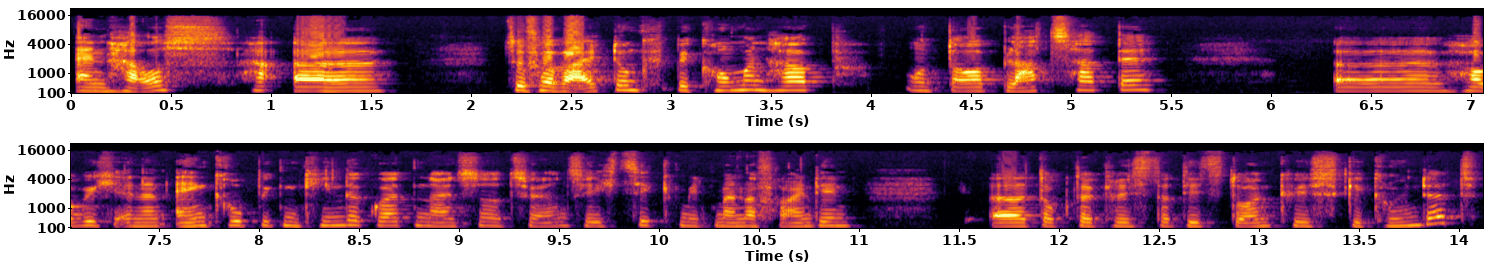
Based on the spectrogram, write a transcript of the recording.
ein Haus äh, zur Verwaltung bekommen habe und da Platz hatte, äh, habe ich einen eingruppigen Kindergarten 1962 mit meiner Freundin äh, Dr. Christa Ditz-Dornquist gegründet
